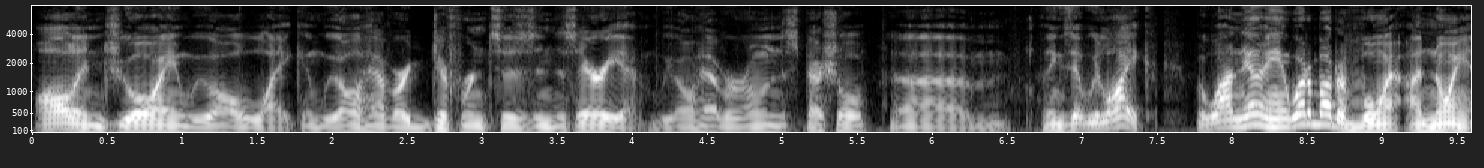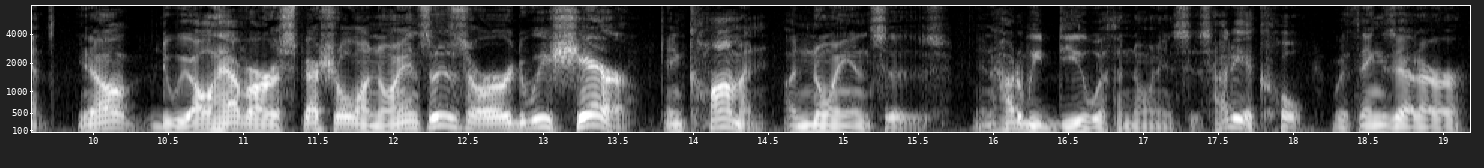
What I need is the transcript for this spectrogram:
all enjoy and we all like, and we all have our differences in this area. We all have our own special um, things that we like. But on the other hand, what about avo- annoyance? You know, do we all have our special annoyances or do we share in common annoyances? And how do we deal with annoyances? How do you cope with things that are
